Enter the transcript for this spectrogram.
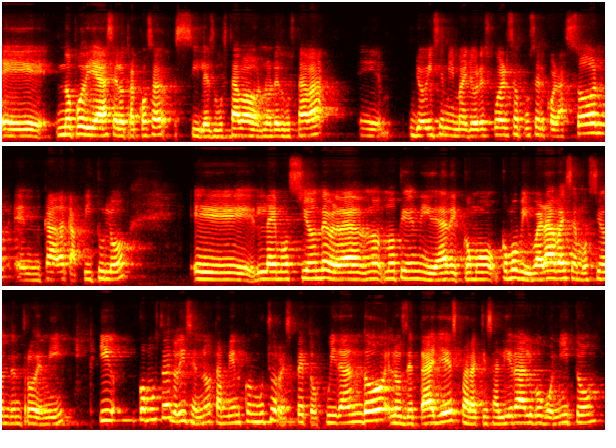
Eh, no podía hacer otra cosa si les gustaba o no les gustaba. Eh, yo hice mi mayor esfuerzo, puse el corazón en cada capítulo. la emoción de verdad no, no tienen ni idea de cómo, cómo vibraba esa emoción dentro de mí. Y como ustedes lo dicen, ¿no? También con mucho respeto, cuidando los detalles para que saliera algo bonito.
